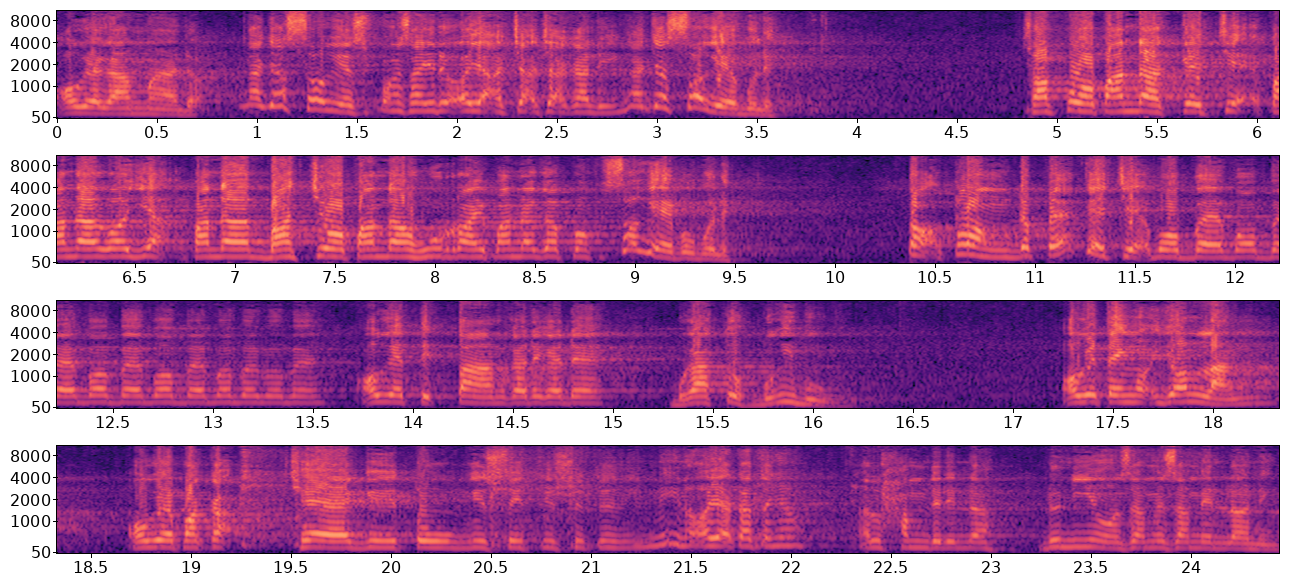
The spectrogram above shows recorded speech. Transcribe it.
orang ramai dak. Ngajar sore supaya saya duk ayat acak-acak kali. Ngajar sore boleh. Siapa pandai kecek, pandai royak, pandai baca, pandai hurai, pandai gapo, sore pun boleh. Tak kelong depan kecek bobai bobai bobai bobai bobai bobai. Orang titam kadang-kadang beratus beribu. Orang tengok jalan, orang pakai chair gitu, gitu, situ, situ. Ni nak ayat katanya. Alhamdulillah. Dunia zaman-zaman ni.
